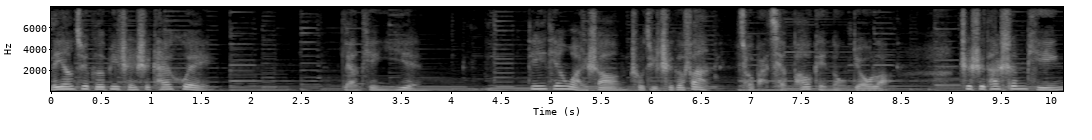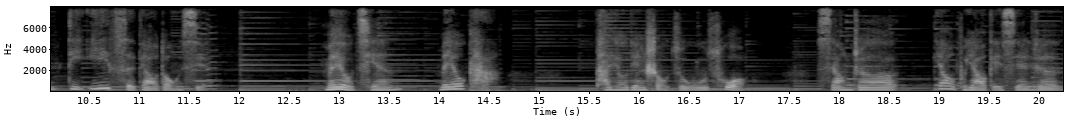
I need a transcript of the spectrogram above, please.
林阳去隔壁城市开会，两天一夜。第一天晚上出去吃个饭，就把钱包给弄丢了，这是他生平第一次掉东西，没有钱。没有卡，他有点手足无措，想着要不要给现任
